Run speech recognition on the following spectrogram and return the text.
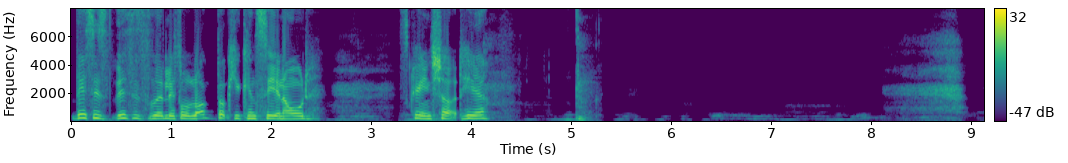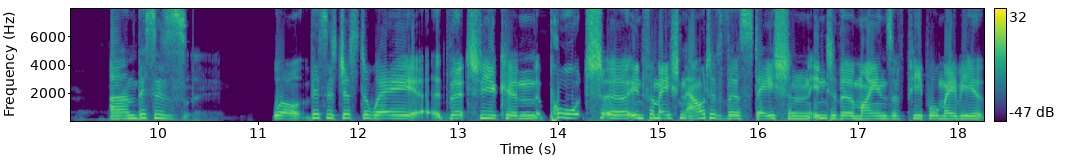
this is this is the little logbook. You can see an old screenshot here. And this is well, this is just a way that you can port uh, information out of the station into the minds of people. Maybe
